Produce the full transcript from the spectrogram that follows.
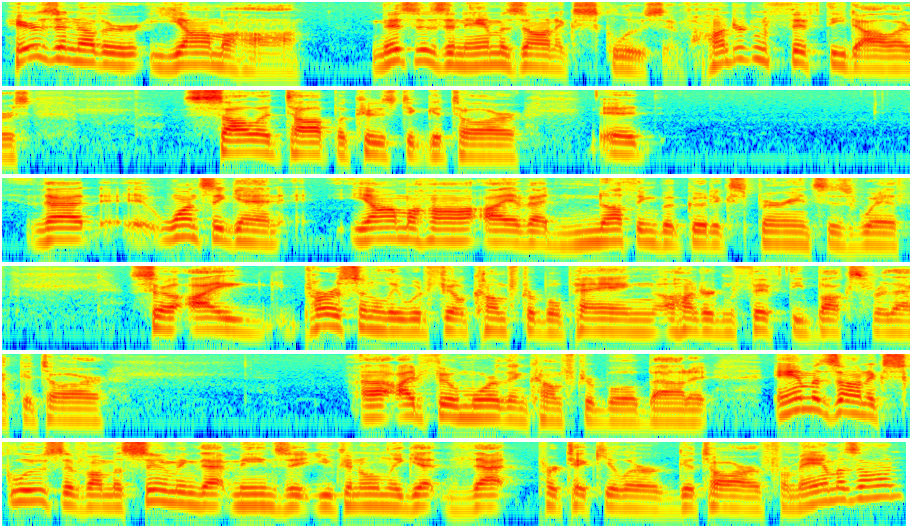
Here's another Yamaha. This is an Amazon exclusive. $150 solid top acoustic guitar. It that once again, Yamaha, I have had nothing but good experiences with. So I personally would feel comfortable paying 150 bucks for that guitar. Uh, I'd feel more than comfortable about it. Amazon exclusive, I'm assuming that means that you can only get that particular guitar from Amazon.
